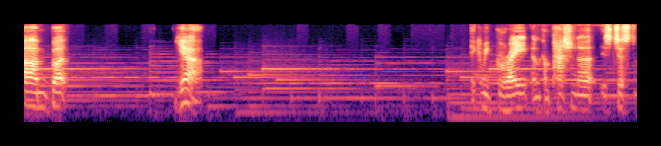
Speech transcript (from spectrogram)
Um, but yeah, it can be great and compassionate. It's just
